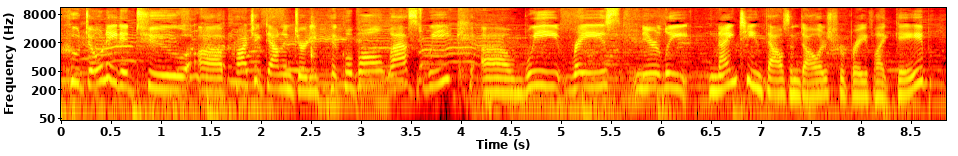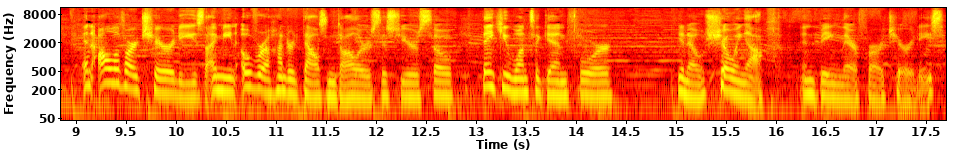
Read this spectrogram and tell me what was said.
who donated to uh, Project Down and Dirty Pickleball last week. Uh, we raised nearly $19,000 for Brave Like Gabe and all of our charities. I mean, over $100,000 this year. So thank you once again for, you know, showing up and being there for our charities.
